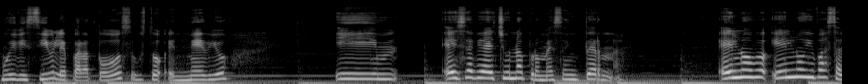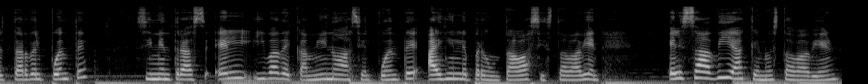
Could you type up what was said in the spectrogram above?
muy visible para todos, justo en medio. Y él se había hecho una promesa interna él no, él no iba a saltar del puente si mientras él iba de camino hacia el puente alguien le preguntaba si estaba bien. Él sabía que no estaba bien,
